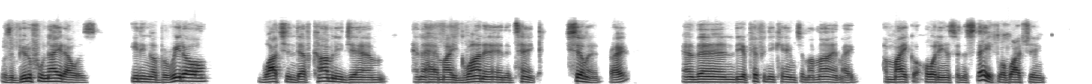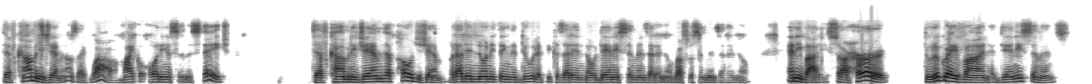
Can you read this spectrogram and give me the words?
it was a beautiful night. I was eating a burrito, watching Def Comedy Jam, and I had my iguana in the tank chilling, right? And then the epiphany came to my mind, like a mic audience in the stage while watching Def Comedy Jam. And I was like, wow, a mic audience in the stage. Def Comedy Jam, Def Poetry Jam. But I didn't know anything to do with it because I didn't know Danny Simmons, I didn't know Russell Simmons, I didn't know anybody. So I heard through the grapevine that Danny Simmons,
